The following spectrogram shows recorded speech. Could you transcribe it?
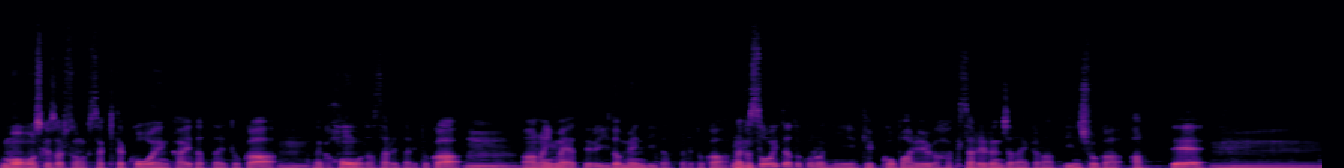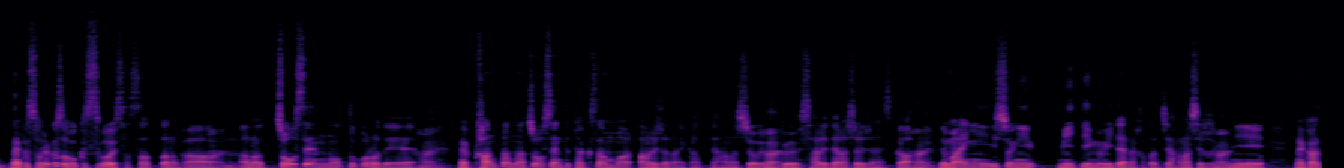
もうもしかしたらそのさっき言った講演会だったりとか、うん。なんか本を出されたりとか、うん。あの今やってる井戸メンディーだったりとか、うん。なんかそういったところに結構バリューが発揮されるんじゃないかなって印象があって、なんかそれこそ僕すごい刺さったのが、はい。あの挑戦のところで、はい。なんか簡単な挑戦ってたくさんもあるじゃないかって話をよはくされてらっしゃるじゃないですか、はい。で前に一緒にミーティングみたいな形で話してる時に、なんか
